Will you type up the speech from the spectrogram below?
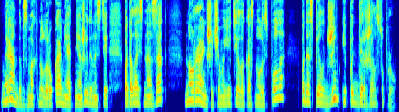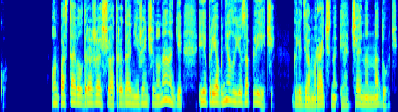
Миранда взмахнула руками от неожиданности, подалась назад, но раньше, чем ее тело коснулось пола, подоспел Джим и поддержал супругу. Он поставил дрожащую от рыданий женщину на ноги и приобнял ее за плечи, глядя мрачно и отчаянно на дочь.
